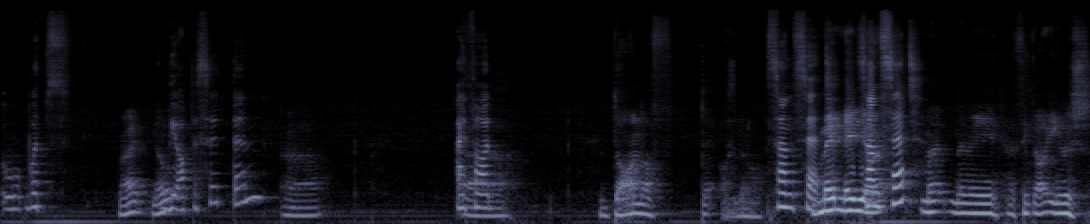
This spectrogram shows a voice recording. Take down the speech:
what's right? No. the opposite then? uh, I thought uh, dawn of. The, oh no. sunset. May- maybe sunset. Ma- Maybe I think our English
